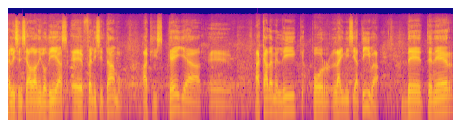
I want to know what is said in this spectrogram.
el licenciado Danilo Díaz. Eh, felicitamos a Quisqueya eh, Academy League por la iniciativa de tener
